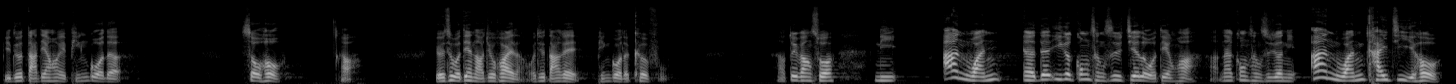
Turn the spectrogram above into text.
比如打电话给苹果的售后。啊，有一次我电脑就坏了，我就打给苹果的客服，然后对方说：“你按完呃的一个工程师接了我电话啊，那工程师说你按完开机以后，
